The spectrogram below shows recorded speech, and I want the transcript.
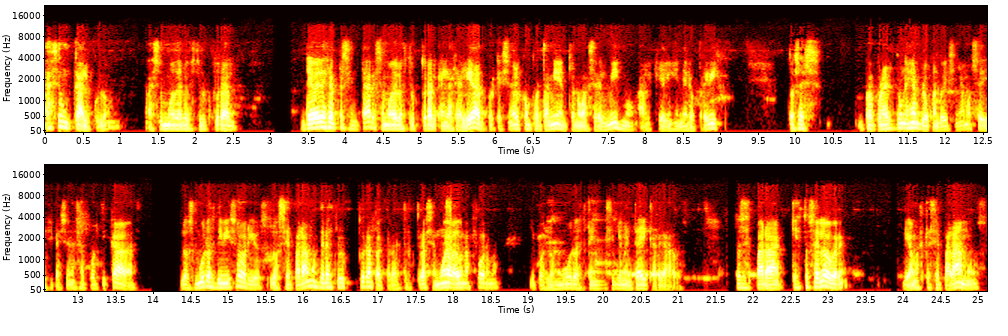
hace un cálculo, hace un modelo estructural, debe de representar ese modelo estructural en la realidad, porque si no el comportamiento no va a ser el mismo al que el ingeniero predijo. Entonces, para ponerte un ejemplo, cuando diseñamos edificaciones aporticadas, los muros divisorios los separamos de la estructura para que la estructura se mueva de una forma y pues los muros estén simplemente ahí cargados. Entonces, para que esto se logre, digamos que separamos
